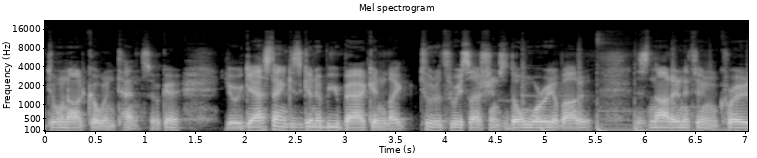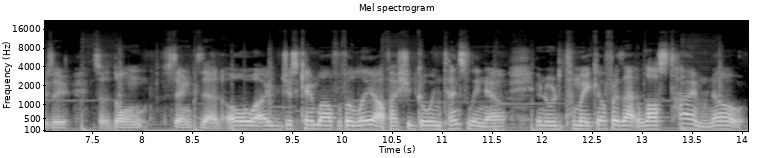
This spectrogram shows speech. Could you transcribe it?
do not go intense. Okay, your gas tank is gonna be back in like two to three sessions. Don't worry about it. It's not anything crazy. So don't think that oh, I just came off of a layoff. I should go intensely now in order to make up for that lost time. No.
